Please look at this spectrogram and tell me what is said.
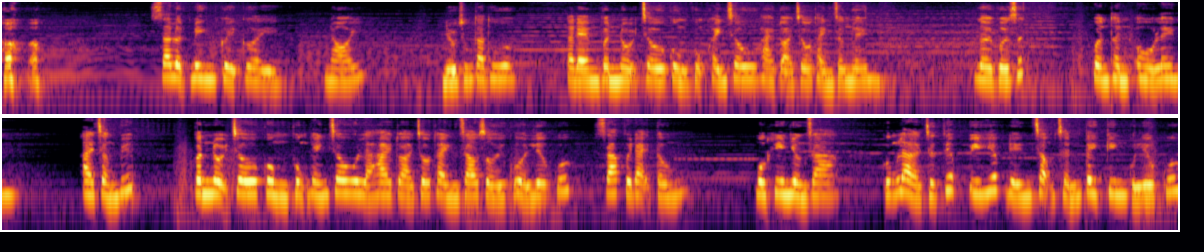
Gia luật minh cười cười, nói Nếu chúng ta thua, ta đem Vân Nội Châu cùng Phụng Khánh Châu hai tòa châu thành dâng lên. Lời vừa dứt, quần thần ồ lên. Ai chẳng biết, Vân Nội Châu cùng Phụng thánh Châu là hai tòa châu thành giao giới của Liêu Quốc giáp với Đại Tống. Một khi nhường ra, cũng là trực tiếp uy hiếp đến trọng trấn Tây Kinh của Liêu Quốc.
